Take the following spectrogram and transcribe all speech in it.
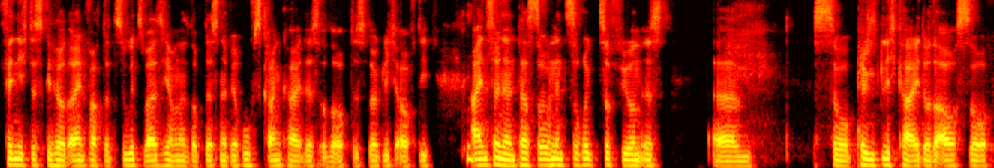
finde ich, das gehört einfach dazu. Jetzt weiß ich aber nicht, ob das eine Berufskrankheit ist oder ob das wirklich auf die einzelnen Personen zurückzuführen ist. Ähm, so Pünktlichkeit oder auch so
